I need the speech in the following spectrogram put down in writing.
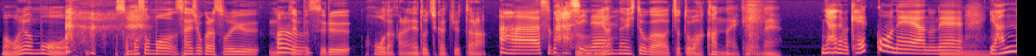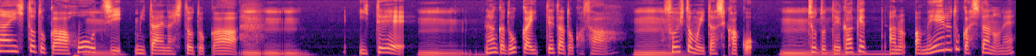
まあ、俺はもうそもそも最初からそういううんの全部する方だからね、どっちかって言ったら。あー素晴らしいうんやんね、ない人がちょっと分かんないけどね。いやでも結構ねあのね、うん。やんない人とか放置みたいな人とかうん。うん。いて、うん。なんかどっか行ってたとかさ、うん。そういう人もいたし過去。うん。ちょっと出かけあのあメールとかしたのね、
